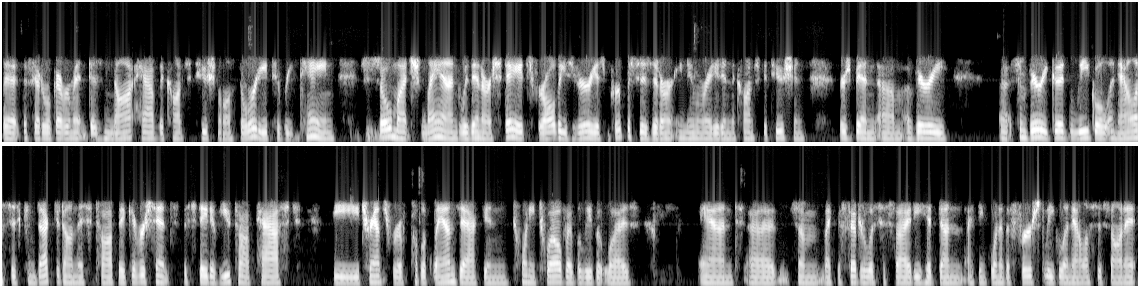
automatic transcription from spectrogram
that the federal government does not have the constitutional authority to retain so much land within our states for all these various purposes that aren't enumerated in the Constitution. There's been um, a very uh, some very good legal analysis conducted on this topic ever since the state of Utah passed the Transfer of Public Lands Act in 2012, I believe it was and uh, some like the Federalist Society had done, I think, one of the first legal analysis on it,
